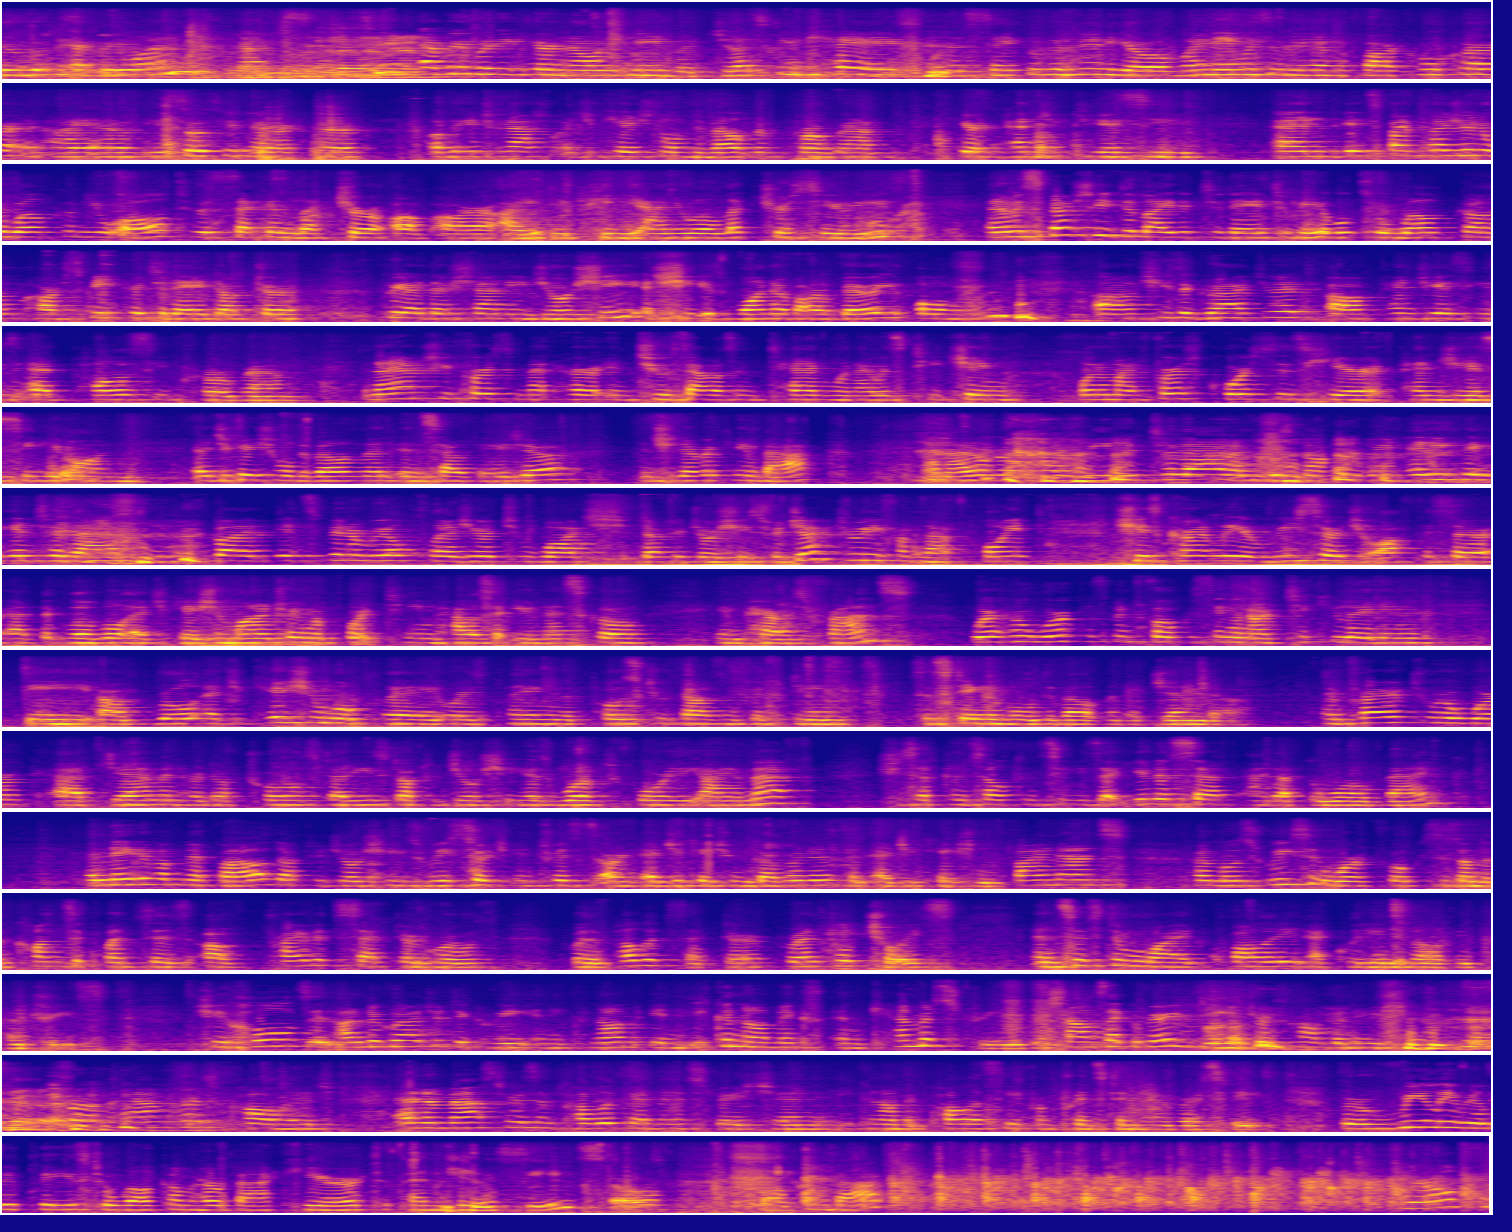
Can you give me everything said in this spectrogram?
afternoon, everyone. I think everybody here knows me, but just in case, for the sake of the video, my name is Amina Ghaffar Kucher, and I am the Associate Director of the International Educational Development Program here at Penn GSE. And it's my pleasure to welcome you all to the second lecture of our IEDP annual lecture series. And I'm especially delighted today to be able to welcome our speaker today, Dr. Priyadarshani Joshi. As she is one of our very own. Uh, she's a graduate of Penn GSE's Ed Policy Program. And I actually first met her in 2010 when I was teaching one of my first courses here at Penn GSE on educational development in South Asia. And she never came back. And I don't know how to read into that. I'm just not going to read anything into that. But it's been a real pleasure to watch Dr. Joshi's trajectory from that point. She's currently a research officer at the Global Education Monitoring Report Team housed at UNESCO in Paris, France, where her work has been focusing on articulating the um, role education will play or is playing in the post-2015 Sustainable Development Agenda. And prior to her work at GEM and her doctoral studies, Dr. Joshi has worked for the IMF, She's had consultancies at UNICEF and at the World Bank. A native of Nepal, Dr. Joshi's research interests are in education governance and education finance. Her most recent work focuses on the consequences of private sector growth for the public sector, parental choice, and system-wide quality and equity in developing countries. She holds an undergraduate degree in, econom in economics and chemistry, which sounds like a very dangerous combination, from Amherst College, and a master's in public administration and economic policy from Princeton University. We're really, really pleased to welcome her back here to Penn GSE, so welcome back.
